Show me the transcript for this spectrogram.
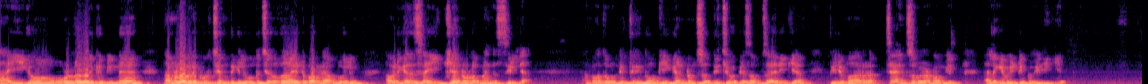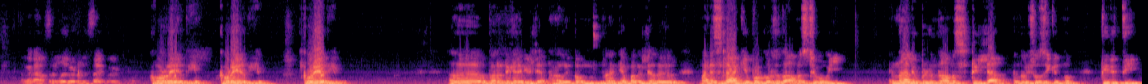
ആ ഈഗോ ഉള്ളവർക്ക് പിന്നെ നമ്മൾ അവരെ കുറിച്ച് എന്തെങ്കിലും ഒന്ന് ചെറുതായിട്ട് പറഞ്ഞാൽ പോലും അവർക്ക് അത് സഹിക്കാനുള്ള മനസ്സില്ല. അപ്പൊ അതുകൊണ്ട് ഇത്തിരി നോക്കിയും കണ്ടും ശ്രദ്ധിച്ചും ഒക്കെ സംസാരിക്കുക. പെരുമാറുക. ചാൻസ് വേണമെങ്കിൽ. അല്ലെങ്കിൽ വീട്ടിൽ പോയിരിക്കുക. കുറേയധികം. കുറേയധികം. കുറേയധികം. അത് പറഞ്ഞിട്ട് കാര്യമില്ല. അതിപ്പം ഞാൻ പറഞ്ഞില്ല അത് മനസ്സിലാക്കിയപ്പോൾ കുറച്ച് താമസിച്ചു പോയി. എന്നാലും ഇപ്പോഴും താമസിച്ചിട്ടില്ല എന്ന് വിശ്വസിക്കുന്നു. തിരുത്തി.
